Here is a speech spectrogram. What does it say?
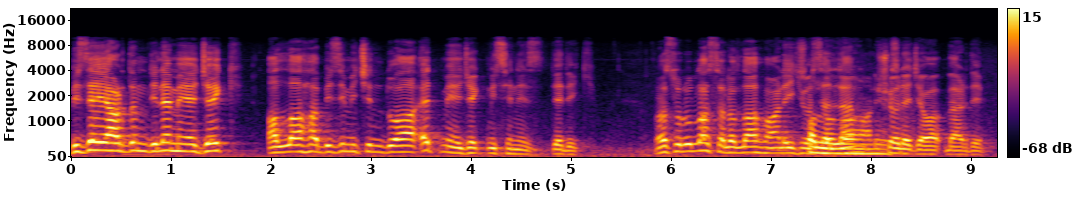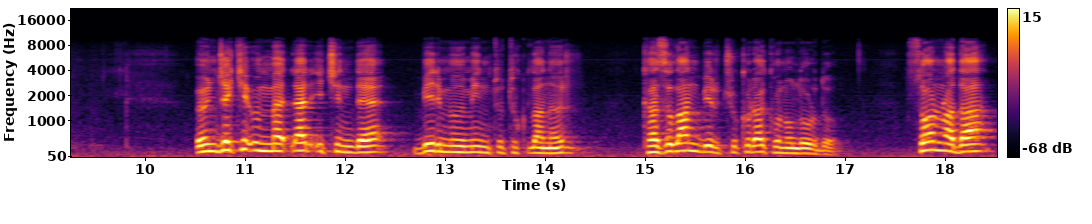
bize yardım dilemeyecek, Allah'a bizim için dua etmeyecek misiniz dedik. Resulullah sallallahu aleyhi ve sellem şöyle cevap verdi. Önceki ümmetler içinde bir mümin tutuklanır, kazılan bir çukura konulurdu. Sonra da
